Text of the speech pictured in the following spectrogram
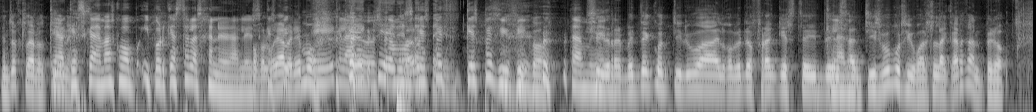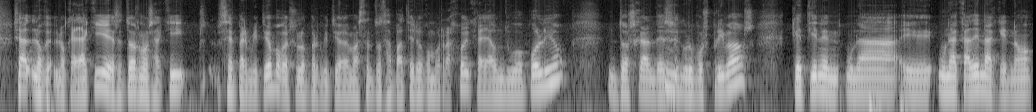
Entonces, claro, Que, tienes- que es que además como ¿y por qué hasta las generales? Porque ya veremos. eh, claro, ¿Qué es como espe- específico también. Si de repente continúa el gobierno Frankenstein del Claro. sanchismo, pues igual se la cargan. Pero, o sea, lo que, lo que hay aquí es, de todos modos, aquí se permitió, porque eso lo permitió además tanto Zapatero como Rajoy, que haya un duopolio, dos grandes Mm. grupos privados, que tienen una, eh, una cadena que no,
